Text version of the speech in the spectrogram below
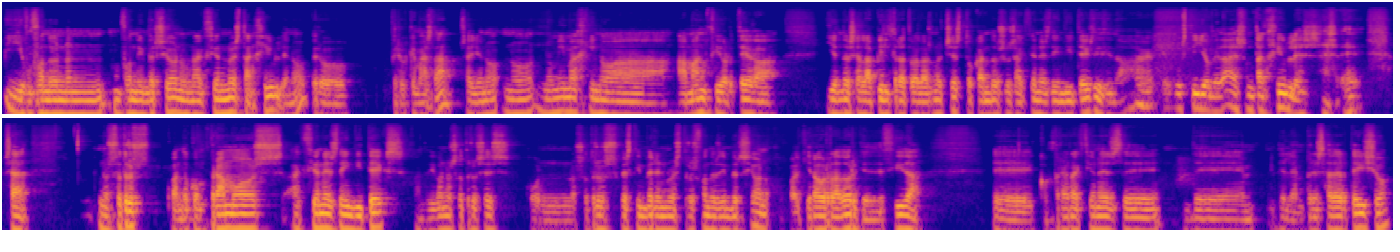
y un fondo, fondo de inversión, una acción no es tangible, ¿no? Pero, pero ¿qué más da? O sea, yo no, no, no me imagino a, a Mancio Ortega yéndose a la piltra todas las noches, tocando sus acciones de Inditex, diciendo, ah, qué gustillo me da, son tangibles. o sea, nosotros cuando compramos acciones de Inditex, cuando digo nosotros es o nosotros Vestinver en nuestros fondos de inversión o cualquier ahorrador que decida eh, comprar acciones de, la empresa de Arteixo,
